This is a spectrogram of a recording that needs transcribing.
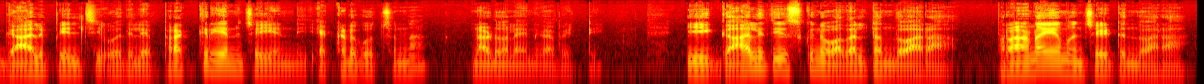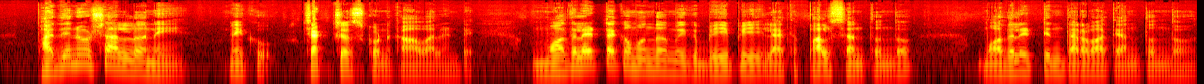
గాలి పీల్చి వదిలే ప్రక్రియను చేయండి. ఎక్కడ కూర్చున్నా నడుము లైన్గా పెట్టి. ఈ గాలి తీసుకుని వదలటం ద్వారా ప్రాణాయామం చేయటం ద్వారా పది నిమిషాల్లోనే మీకు చెక్ చేసుకోండి కావాలంటే. మొదలెట్టక ముందు మీకు బీపీ లేకపోతే పల్స్ ఎంత ఉందో మొదలెట్టిన తర్వాత ఎంత ఉందో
